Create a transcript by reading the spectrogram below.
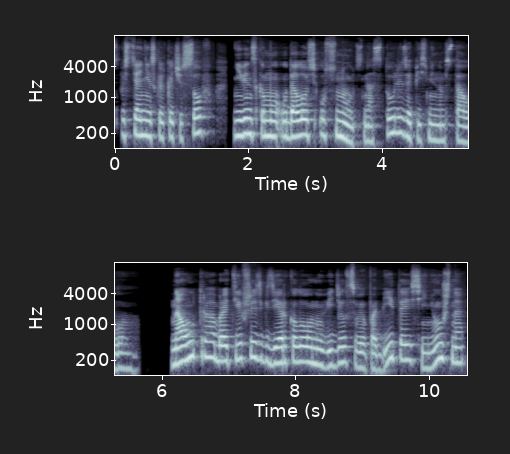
Спустя несколько часов Невинскому удалось уснуть на стуле за письменным столом. Наутро, обратившись к зеркалу, он увидел свое побитое, синюшное,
